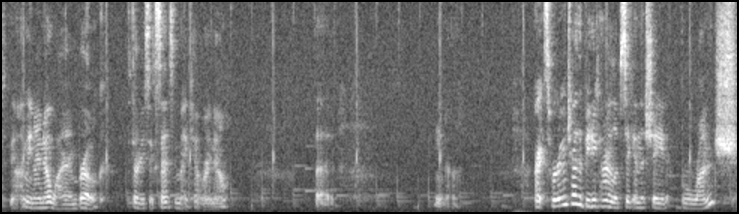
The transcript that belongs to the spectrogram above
To be, I mean, I know why. I'm broke. 36 cents in my account right now. But, you know. Alright, so we're going to try the Beautycounter lipstick in the shade Brunch.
